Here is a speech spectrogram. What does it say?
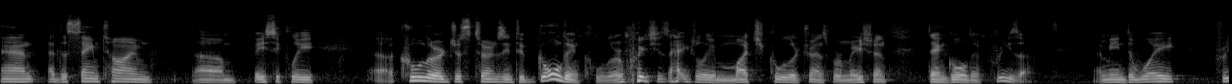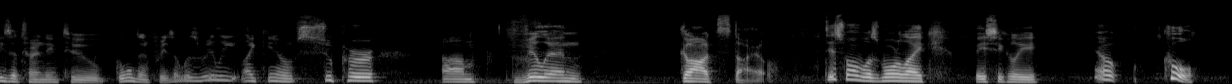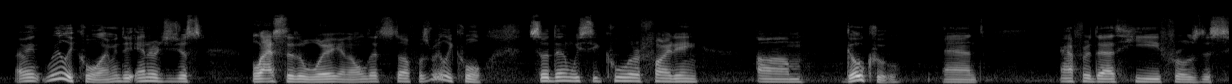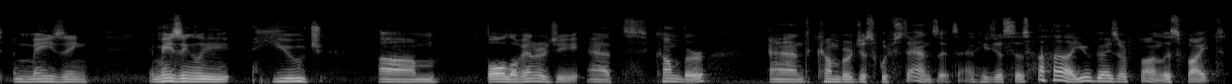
and at the same time, um, basically, uh, Cooler just turns into Golden Cooler, which is actually a much cooler transformation than Golden Frieza. I mean, the way Frieza turned into Golden Frieza was really like, you know, super um, villain god style. This one was more like basically, you know, cool. I mean, really cool. I mean, the energy just blasted away and all that stuff was really cool. So then we see Cooler fighting um, Goku, and after that, he throws this amazing, amazingly huge um, ball of energy at Cumber, and Cumber just withstands it, and he just says, "Haha, you guys are fun. Let's fight."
